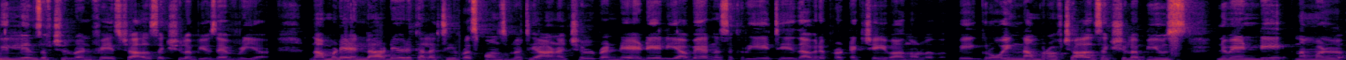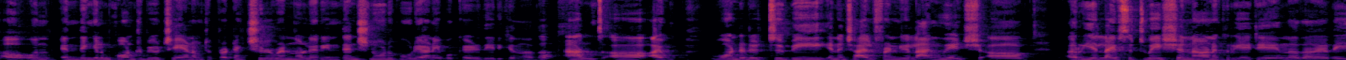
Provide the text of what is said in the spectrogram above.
millions of children face child sexual abuse every year നമ്മുടെ എല്ലാവരുടെയും ഒരു കളക്റ്റീവ് റെസ്പോൺസിബിലിറ്റി ആണ് ചിൽഡ്രന്റെ ഇടയിൽ ഈ അവയർനെസ് ക്രിയേറ്റ് ചെയ്ത് അവരെ പ്രൊട്ടക്ട് ചെയ്യുക എന്നുള്ളത്. ഈ growing number of child sexual അബ്യൂസിന് വേണ്ടി നമ്മൾ എന്തെങ്കിലും കോൺട്രിബ്യൂട്ട് ചെയ്യണം ടു പ്രൊട്ടക്ട് ചിൽഡ്രൻ എന്നുള്ള ഒരു ഇന്റൻഷനോട് കൂടിയാണ് ഈ ബുക്ക് എഴുതിയിരിക്കുന്നത്. And I wanted it to be in a child friendly language uh, real life situation ആണ് ക്രിയേറ്റ് ചെയ്യുന്നത്. അതായത് ഈ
